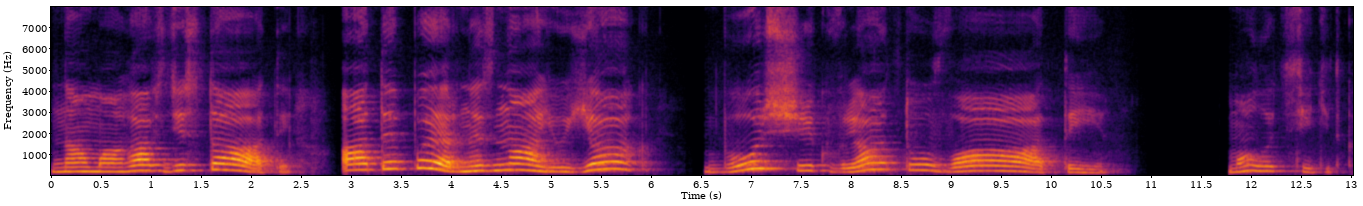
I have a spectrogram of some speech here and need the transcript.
намагався дістати, а тепер не знаю як борщик врятувати. Молодці, дітки.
